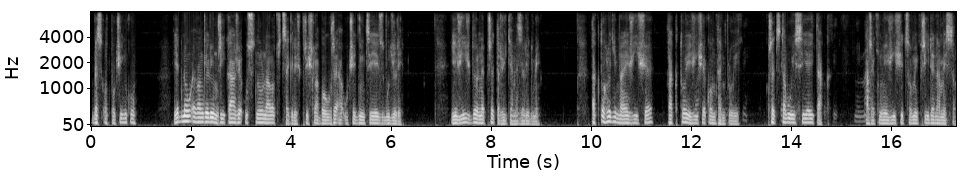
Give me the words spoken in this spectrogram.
Bez odpočinku? Jednou evangelium říká, že usnul na loďce, když přišla bouře a učedníci jej vzbudili. Ježíš byl nepřetržitě mezi lidmi. Tak to hledím na Ježíše, tak to Ježíše kontempluji. Představuji si jej tak. A řeknu Ježíši, co mi přijde na mysl.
